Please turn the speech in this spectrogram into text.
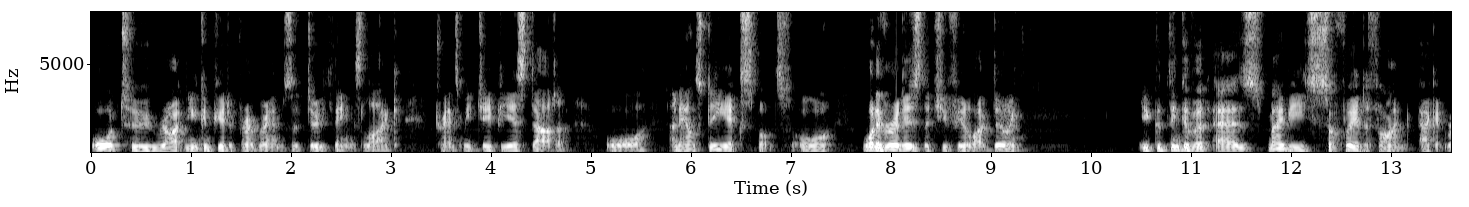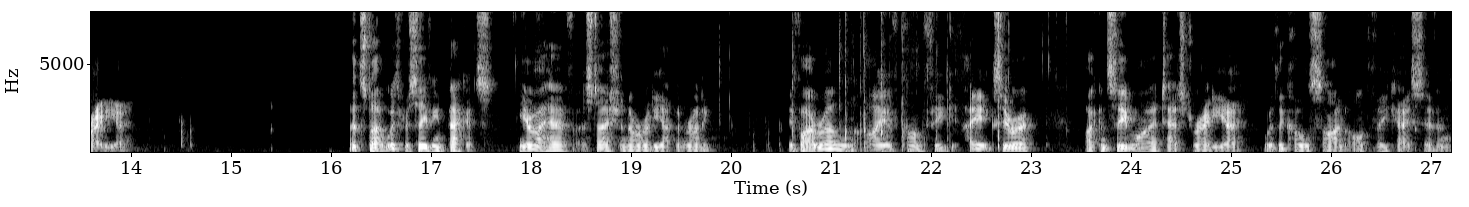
or to write new computer programs that do things like transmit GPS data or announce DX spots or whatever it is that you feel like doing. You could think of it as maybe software defined packet radio. Let's start with receiving packets. Here I have a station already up and running. If I run ifconfig AX0, I can see my attached radio with a call sign of VK7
